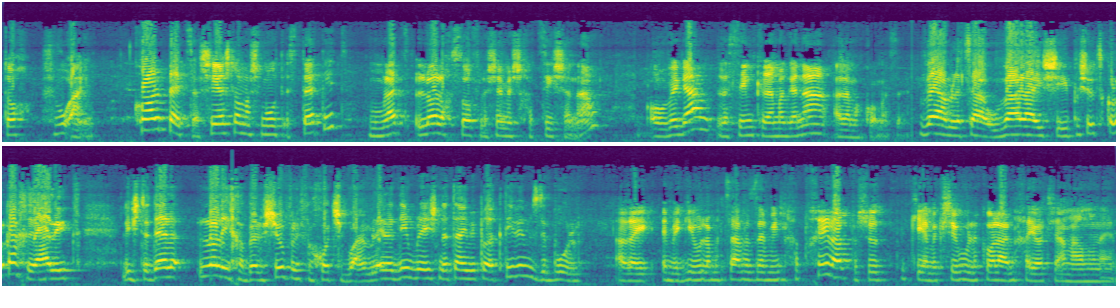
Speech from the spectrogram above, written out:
תוך שבועיים. כל פצע שיש לו משמעות אסתטית, מומלץ לא לחשוף לשמש חצי שנה, או וגם לשים קרם הגנה על המקום הזה. וההמלצה האהובה עליי, שהיא פשוט כל כך ריאלית, להשתדל לא להיחבל שוב לפחות שבועיים. לילדים בני שנתיים היפראקטיביים זה בול. הרי הם הגיעו למצב הזה מלכתחילה, פשוט כי הם הקשיבו לכל ההנחיות שאמרנו להם.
